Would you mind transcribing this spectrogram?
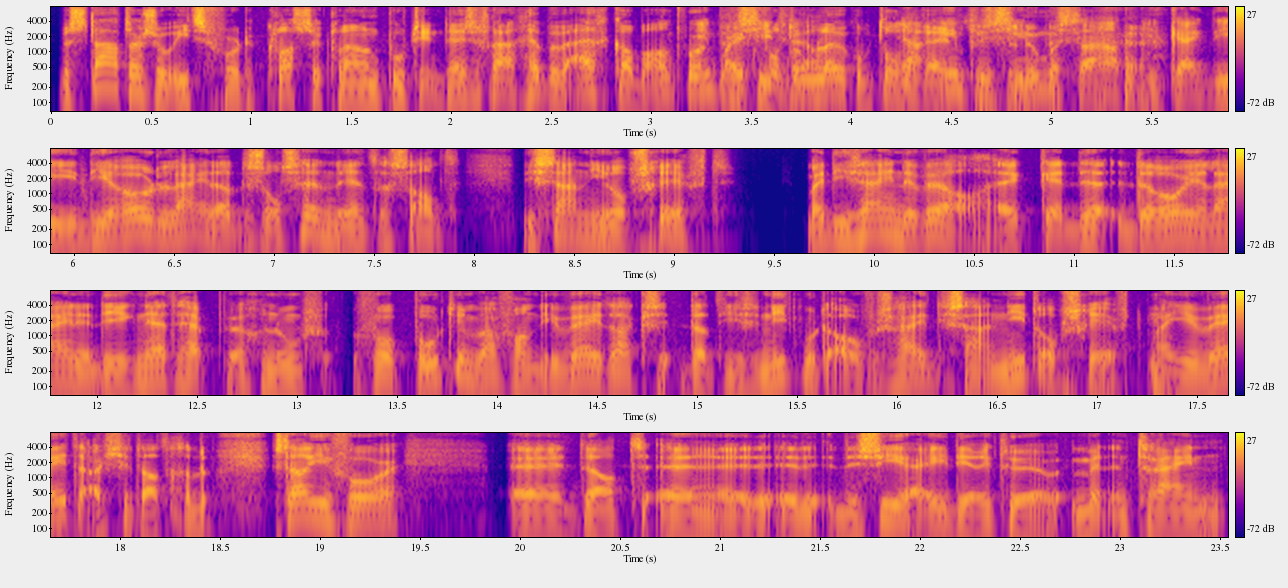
Bestaat er zoiets voor de klassenclown Poetin? Deze vraag hebben we eigenlijk al beantwoord, maar ik vond hem wel. leuk om toch ja, nog even te noemen. bestaat. Kijk, die, die rode lijnen, dat is ontzettend interessant. Die staan niet op schrift. Maar die zijn er wel. Ik, de, de rode lijnen die ik net heb eh, genoemd voor Poetin, waarvan die weet dat, ik dat hij ze niet moet overschrijden, die staan niet op schrift. Maar je weet als je dat gaat doen. Stel je voor eh, dat eh, de, CIA-directeur met een trein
